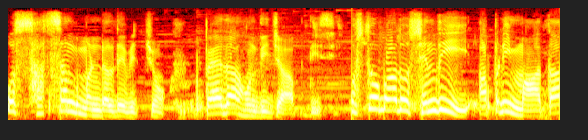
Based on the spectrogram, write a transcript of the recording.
ਉਹ ਸਤਸੰਗ ਮੰਡਲ ਦੇ ਵਿੱਚੋਂ ਪੈਦਾ ਹੁੰਦੀ ਜਾਪਦੀ ਸੀ। ਉਸ ਤੋਂ ਬਾਅਦ ਉਹ ਸਿੰਧੀ ਆਪਣੀ ਮਾਤਾ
